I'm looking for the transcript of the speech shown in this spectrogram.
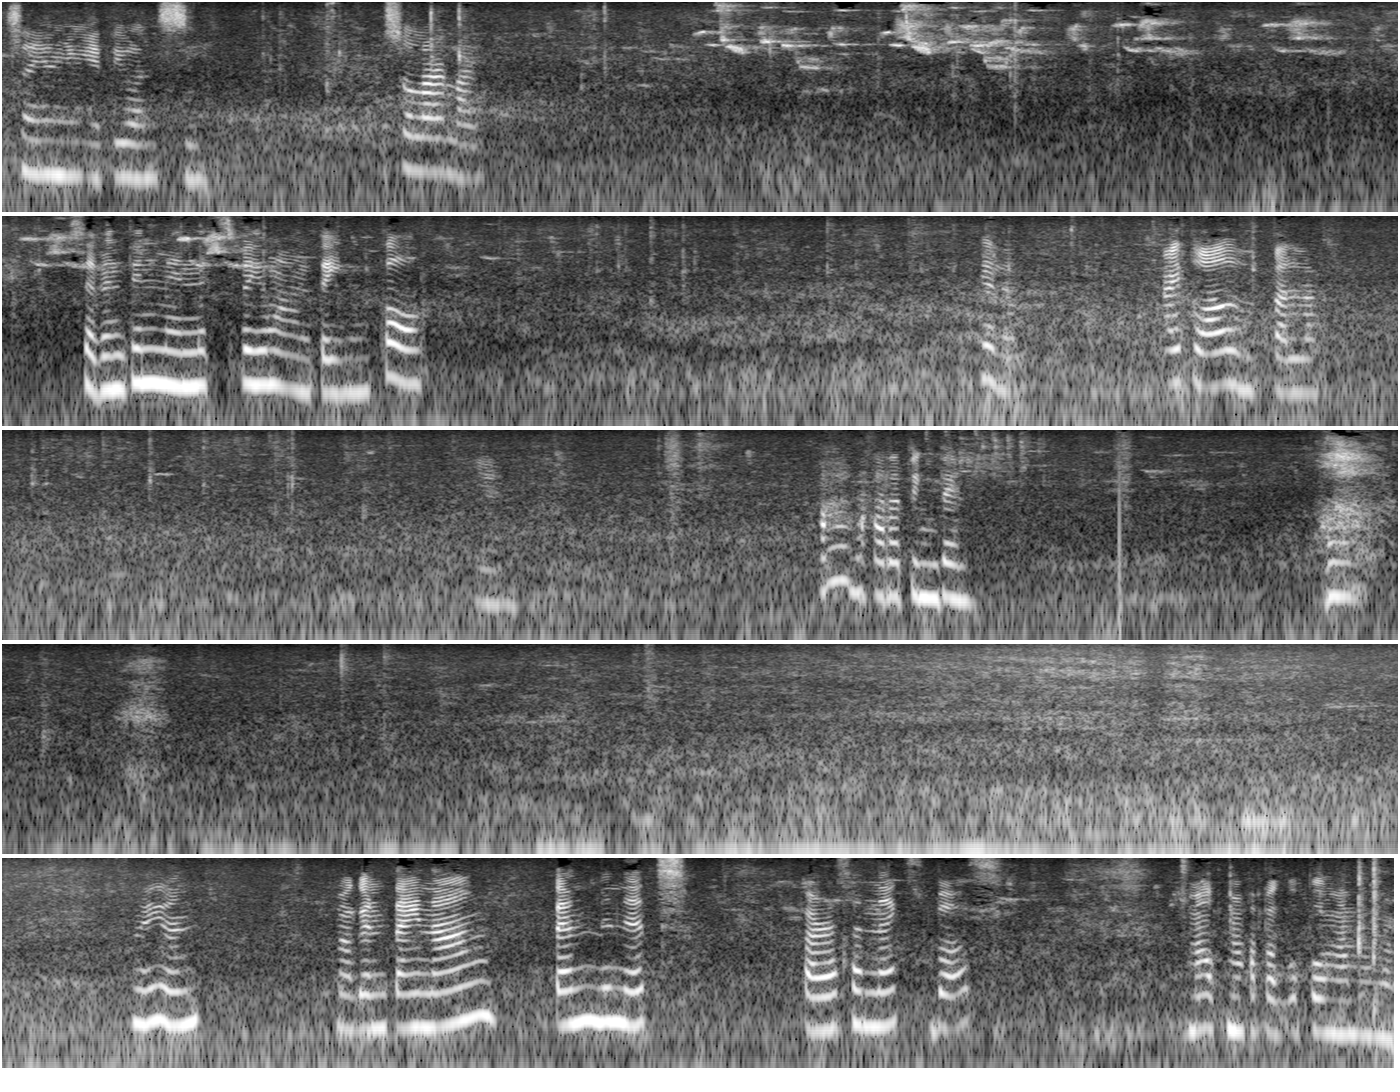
So, yun yung 81C. Solar light. Seventeen minutes pa yung aantayin ko. O. Ay, 12 pala. Yan. Ah, nakarating din. Ah. Ngayon, magantay ng 10 minutes para sa next bus. Maok makapag-upo nga muna.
